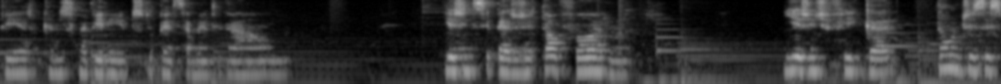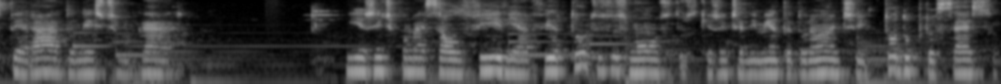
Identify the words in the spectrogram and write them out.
perca nos labirintos do pensamento e da alma e a gente se perde de tal forma e a gente fica tão desesperado neste lugar e a gente começa a ouvir e a ver todos os monstros que a gente alimenta durante todo o processo,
